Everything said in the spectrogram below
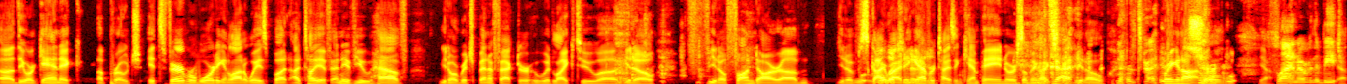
uh, the organic approach, it's very rewarding in a lot of ways. But I tell you, if any of you have, you know, a rich benefactor who would like to, uh, you know, f- you know, fund our, um, you know, We'll- we'll skywriting you know, Jim. advertising campaign or something like that, you know, That's right. bring it on. Sure. We'll- yeah. flying over the beach. Yeah.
